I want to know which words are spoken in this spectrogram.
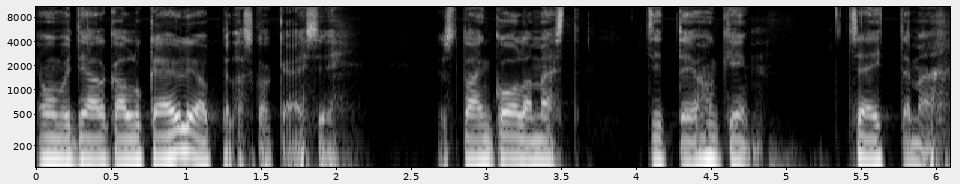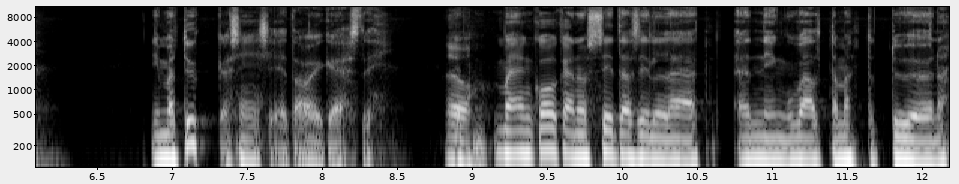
ja mun piti alkaa lukea ylioppilaskokeisiin, jostain kolmesta sitten johonkin seitsemään, niin mä tykkäsin siitä oikeasti. Joo. Mä en kokenut sitä silleen, että, että niinku välttämättä työnä.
